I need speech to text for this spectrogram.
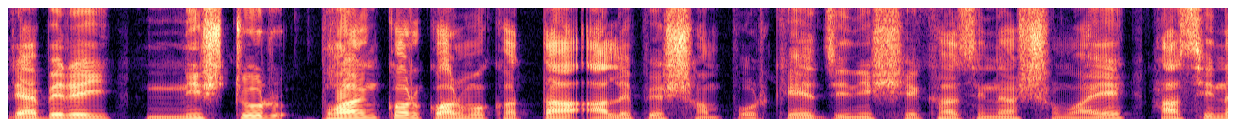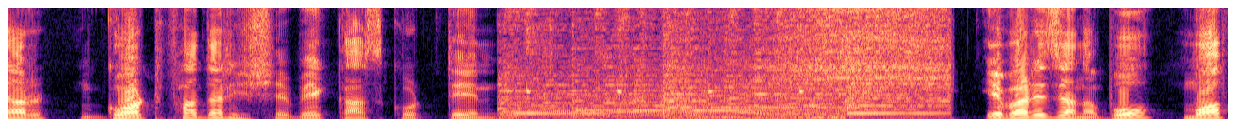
র্যাবের এই নিষ্ঠুর, ভয়ঙ্কর কর্মকর্তা আলেপের সম্পর্কে যিনি শেখ হাসিনার সময়ে হাসিনার গডফাদার হিসেবে কাজ করতেন। এবারে জানাব, মব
